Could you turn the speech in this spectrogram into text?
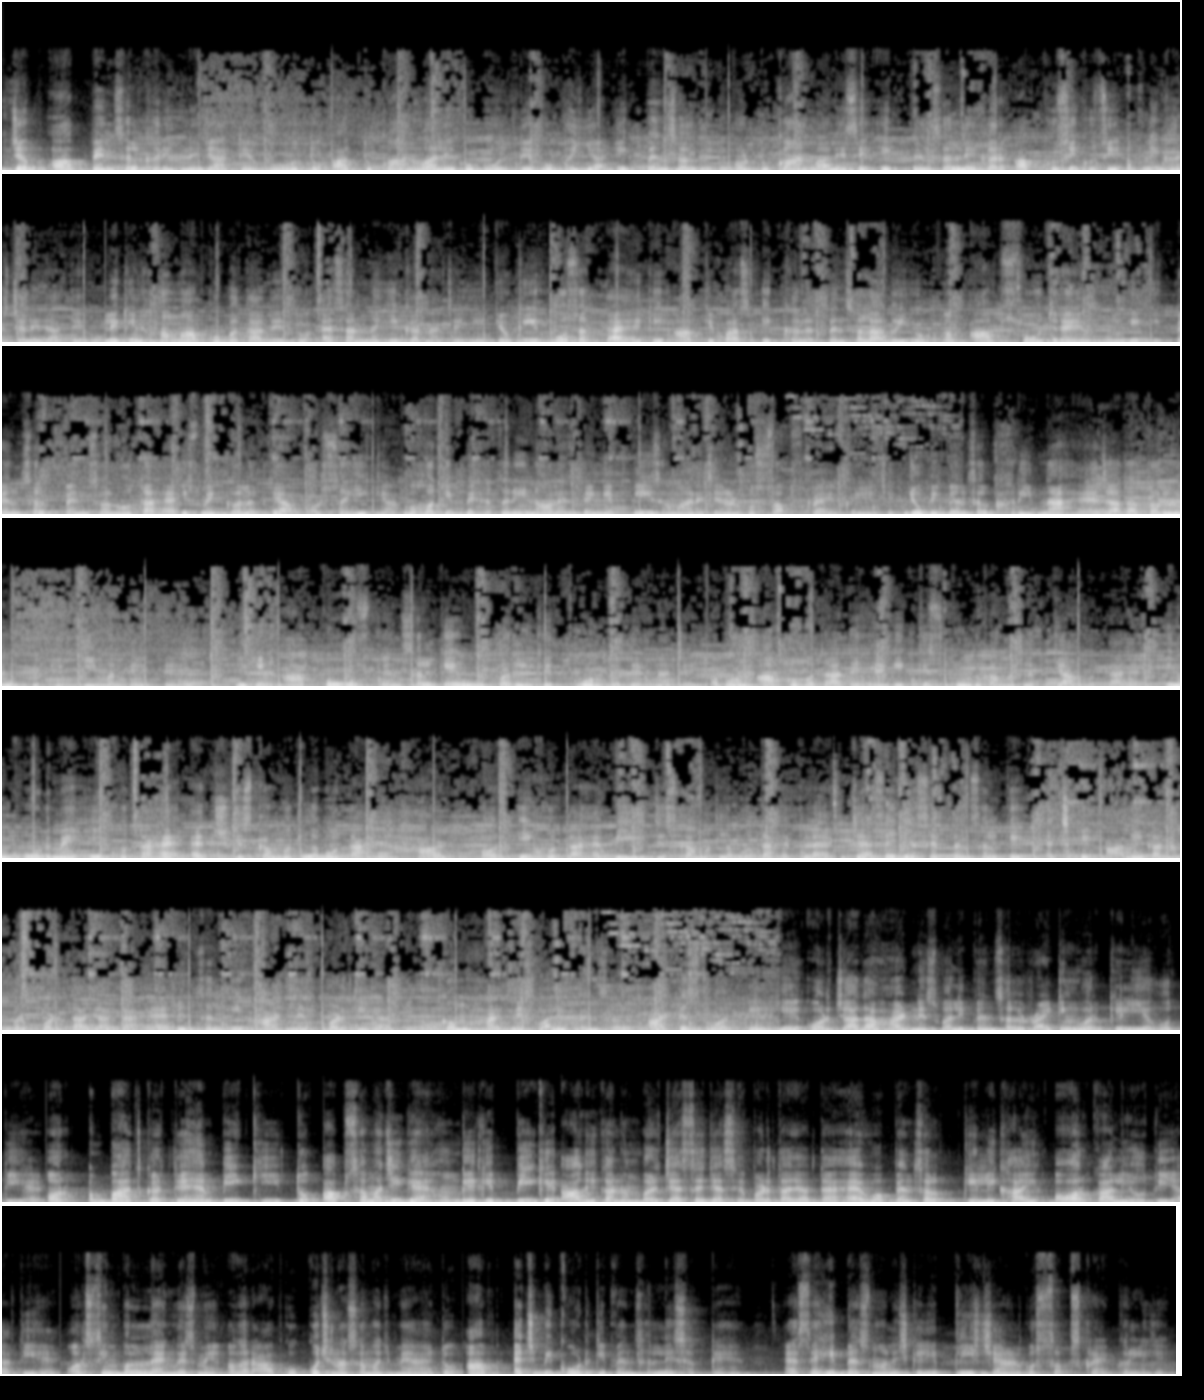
जब आप पेंसिल खरीदने जाते हो तो आप दुकान वाले को बोलते हो, भैया, एक पेंसिल दे दो। और दुकान वाले से एक पेंसिल लेकर आप खुशी खुशी अपने घर चले जाते हो। लेकिन हम आपको बता दें तो ऐसा नहीं करना चाहिए, क्योंकि हो सकता है कि आपके पास एक गलत पेंसिल आ गई हो। अब आप सोच रहे होंगे कि पेंसिल पेंसिल होता है, इसमें गलत क्या और सही क्या? बहुत ही बेहतरीन नॉलेज देंगे। प्लीज़ हमारे चैनल को सब्सक्राइब कर लीजिए। जो भी पेंसिल खरीदना है, ज़्यादातर लोग उसकी कीमत देखते हैं। लेकिन आपको उस पेंसिल के ऊपर लिखे कोड को देखना चाहिए। अब हम आपको बताते हैं कि किस कोड का मतलब क्या होता है। इन कोड में एक होता है एच जिसका मतलब होता है हार्ड और एक होता है बी जिसका मतलब होता है ब्लैक जैसे जैसे पेंसिल के एच के आगे का नंबर बढ़ता जाता है पेंसिल की हार्डनेस बढ़ती जाती है। कम हार्डनेस वाली पेंसिल आर्टिस्ट वर्क के लिए और ज़्यादा हार्डनेस वाली पेंसिल राइटिंग वर्क के लिए होती है। और अब बात करते हैं बी की तो आप समझ ही गए होंगे कि बी के आगे का नंबर जैसे जैसे बढ़ता जाता है वो पेंसिल की लिखाई और काली होती जाती है। और सिंपल लैंग्वेज में अगर आपको कुछ ना समझ में आए तो आप एचबी कोड की पेंसिल ले सकते हैं। ऐसे ही बेस्ट नॉलेज के लिए प्लीज़ चैनल को सब्सक्राइब कर लीजिए।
